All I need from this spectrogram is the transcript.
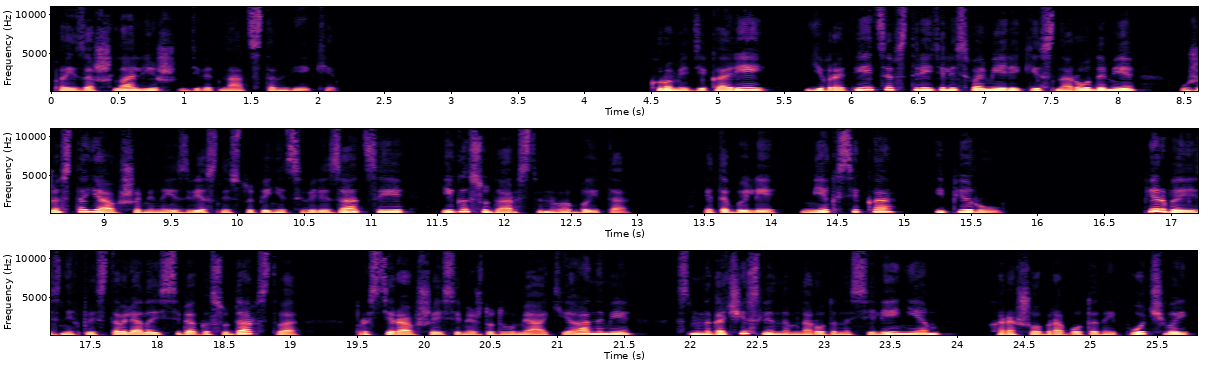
произошла лишь в XIX веке. Кроме дикарей, европейцы встретились в Америке с народами, уже стоявшими на известной ступени цивилизации и государственного быта. Это были Мексика и Перу. Первое из них представляло из себя государство, простиравшееся между двумя океанами, с многочисленным народонаселением, хорошо обработанной почвой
